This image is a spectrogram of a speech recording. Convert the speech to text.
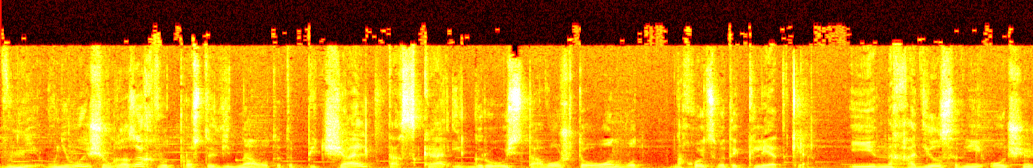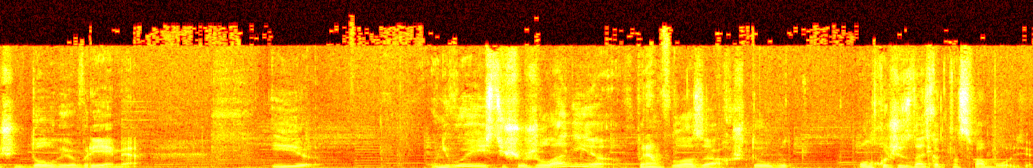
в него еще в глазах вот просто видна вот эта печаль, тоска и грусть того, что он вот находится в этой клетке и находился в ней очень-очень долгое время. И у него есть еще желание прям в глазах, что вот он хочет знать, как на свободе.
